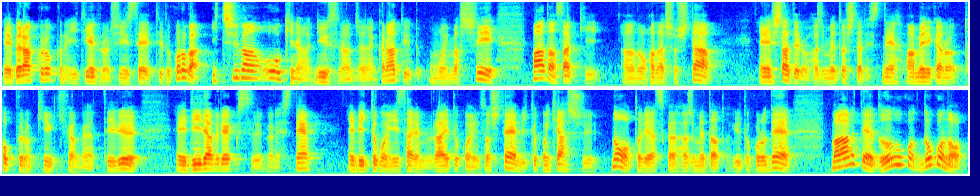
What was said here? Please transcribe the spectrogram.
ブラックロックの ETF の申請っていうところが一番大きなニュースなんじゃないかなというと思いますし、まあ、あとはさっきあのお話をしたシタデルをはじめとしたですねアメリカのトップの金融機関がやっている DWX がですねビットコイン、イーサレム、ライトコイン、そしてビットコインキャッシュの取り扱いを始めたというところで、まあ、ある程度どこどこの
